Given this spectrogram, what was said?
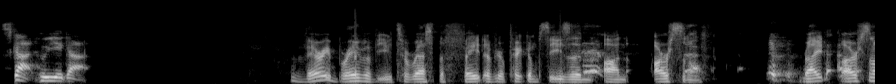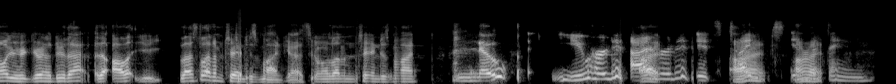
Scott, who you got? Very brave of you to rest the fate of your pick'em season on Arsenal. Right? Arsenal, you're, you're going to do that? I'll let you. Let's let him change his mind, guys. You want to let him change his mind? Nope. You heard it. I All right. heard it. It's All right. typed in All the thing.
